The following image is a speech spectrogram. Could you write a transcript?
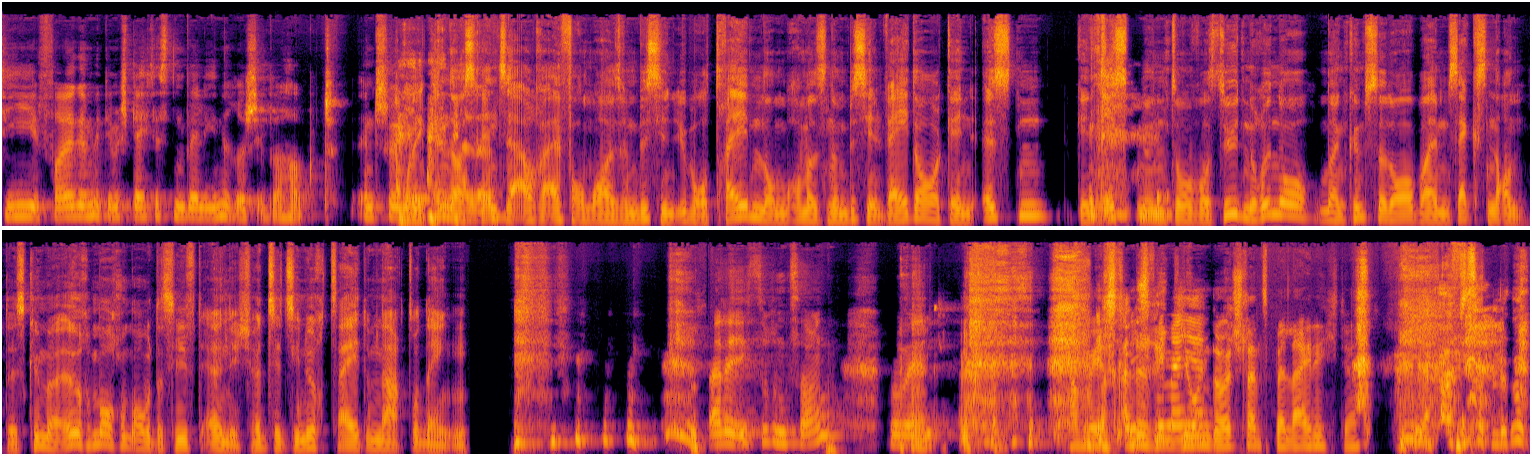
Die Folge mit dem schlechtesten Berlinerisch überhaupt. Entschuldigung. Aber wir können das Ganze auch einfach mal so ein bisschen übertreiben. Dann machen wir es noch ein bisschen weiter gegen Osten, gegen Osten und über Süden runter. Und dann kommst du da beim Sechsten an. Das können wir auch machen, aber das hilft auch nicht. Hat jetzt genug Zeit, um nachzudenken. Warte, ich suche einen Song. Moment. Haben wir jetzt alle Regionen Deutschlands beleidigt, ja? ja, absolut.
